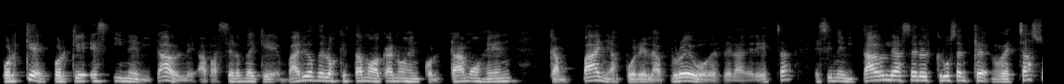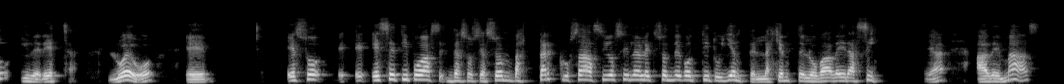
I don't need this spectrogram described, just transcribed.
¿Por qué? Porque es inevitable, a pesar de que varios de los que estamos acá nos encontramos en campañas por el apruebo desde la derecha, es inevitable hacer el cruce entre rechazo y derecha. Luego, eh, eso, e, e, ese tipo de asociación va a estar cruzada sí o sí la elección de constituyentes, la gente lo va a ver así. Además,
